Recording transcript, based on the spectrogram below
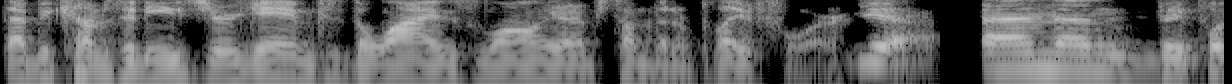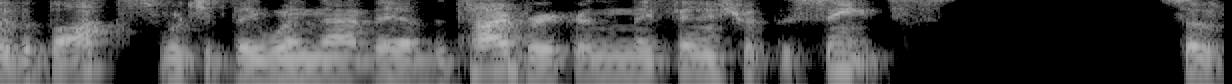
that becomes an easier game because the Lions longer have something to play for. yeah, and then they play the Bucks, which if they win that, they have the tiebreaker, and then they finish with the Saints. So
